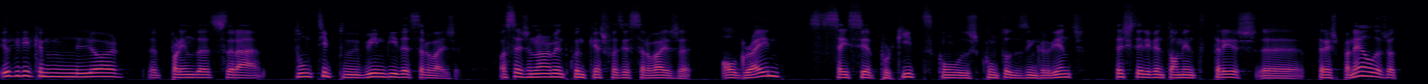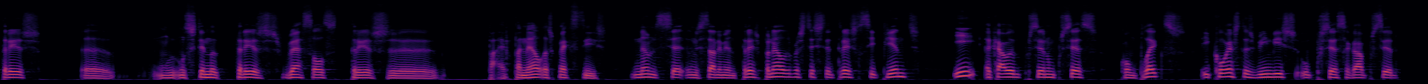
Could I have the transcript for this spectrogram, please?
Eu diria que a melhor eh, prenda será de um tipo de bimbi da cerveja. Ou seja, normalmente quando queres fazer cerveja all grain, sem ser por kit, com, os, com todos os ingredientes, tens de ter eventualmente três, uh, três panelas ou três. Uh, um, um, sistema de três vessels, três uh, pá, é panelas, como é que se diz? Não necessariamente três panelas, mas tens de ter três recipientes e acaba por ser um processo complexo e com estas bimbis o processo acaba por ser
